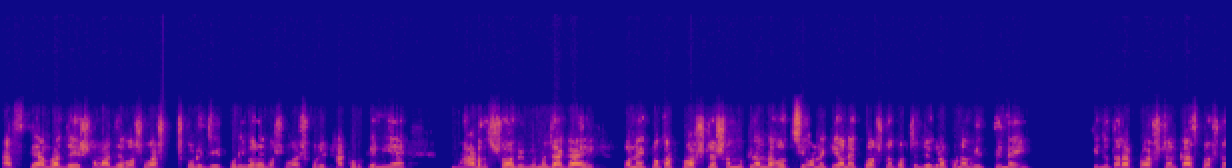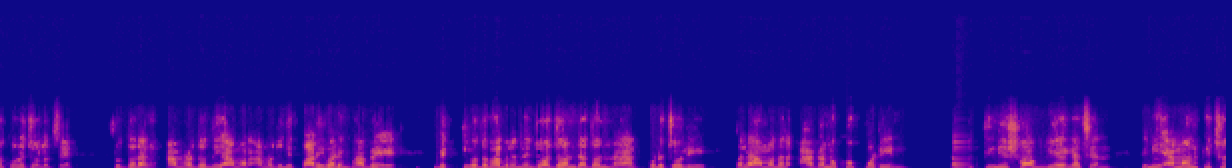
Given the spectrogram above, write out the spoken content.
আজকে আমরা যে সমাজে বসবাস করি যে পরিবারে বসবাস করি ঠাকুরকে নিয়ে, ভারত সহ বিভিন্ন জায়গায় অনেক প্রকার প্রশ্নের সম্মুখীন আমরা হচ্ছি। অনেকে অনেক প্রশ্ন করছে, যেগুলো কোনো ভিত্তি নেই। কিন্তু তারা প্রশ্নের কাজ প্রশ্ন করে চলেছে। সুতরাং আমরা যদি আমার, আমরা যদি পারিবারিক ভাবে ব্যক্তিগত ভাবে যদি যজন যাজন না করে চলি, তাহলে আমাদের আগানো খুব কঠিন। তিনি সব দিয়ে গেছেন। তিনি এমন কিছু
